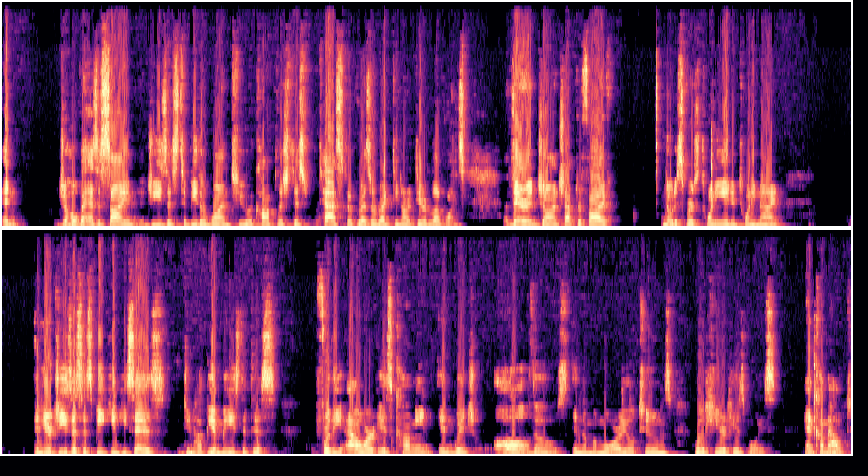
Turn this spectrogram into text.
And Jehovah has assigned Jesus to be the one to accomplish this task of resurrecting our dear loved ones. There in John chapter 5, Notice verse 28 and 29. And here Jesus is speaking. He says, Do not be amazed at this, for the hour is coming in which all those in the memorial tombs will hear his voice and come out.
